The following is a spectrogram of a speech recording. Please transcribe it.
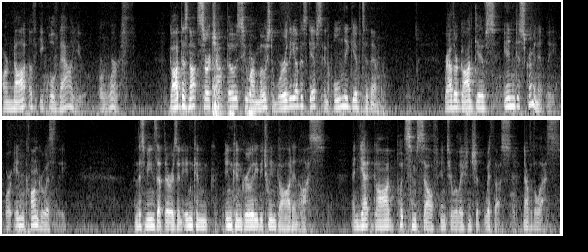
are not of equal value or worth. God does not search out those who are most worthy of his gifts and only give to them. Rather, God gives indiscriminately or incongruously. And this means that there is an incong- incongruity between God and us. And yet, God puts himself into relationship with us, nevertheless.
